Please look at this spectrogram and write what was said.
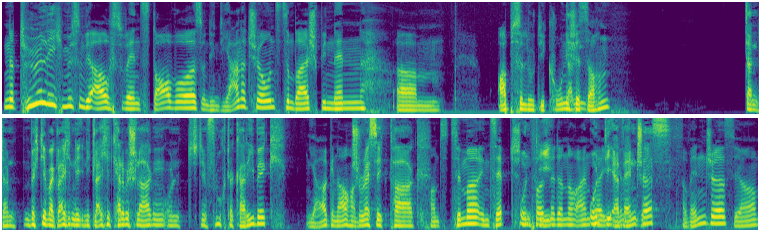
Natürlich müssen wir auch Sven Star Wars und Indiana Jones zum Beispiel nennen. Ähm, absolut ikonische Dann Sachen dann, dann möchte ich aber gleich in die, in die gleiche Kerbe schlagen und den Fluch der Karibik. Ja, genau. Hans, Jurassic Park. Hans Zimmer, Inception und fällt die, mir dann noch ein. Und die Avengers. Avengers, ja.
